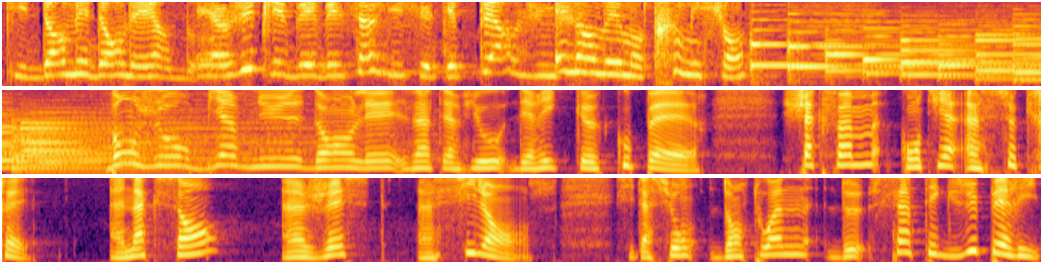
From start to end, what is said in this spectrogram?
qui dormait dans l'herbe. Et ensuite, les bébés sages, ils s'étaient perdus. Énormément, très méchants. Bonjour, bienvenue dans les interviews d'Eric Cooper. Chaque femme contient un secret, un accent, un geste, un silence. Citation d'Antoine de Saint-Exupéry.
